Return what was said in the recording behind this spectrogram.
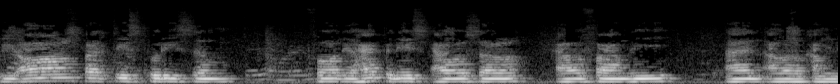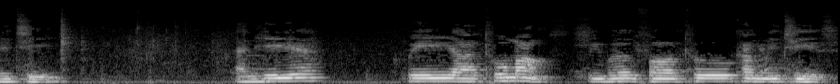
We all practice Buddhism for the happiness ourselves, our family, and our community. And here we are two monks. We work for two communities,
